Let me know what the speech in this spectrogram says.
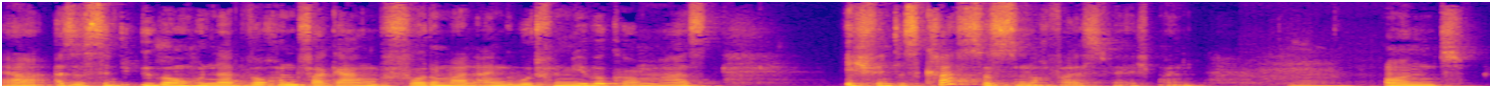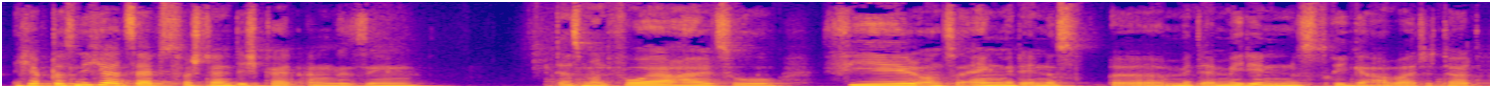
Ja, also es sind über 100 Wochen vergangen, bevor du mal ein Angebot von mir bekommen hast. Ich finde es krass, dass du noch weißt, wer ich bin. Mhm. Und ich habe das nicht als Selbstverständlichkeit angesehen, dass man vorher halt so viel und so eng mit der, Indust äh, mit der Medienindustrie gearbeitet hat,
